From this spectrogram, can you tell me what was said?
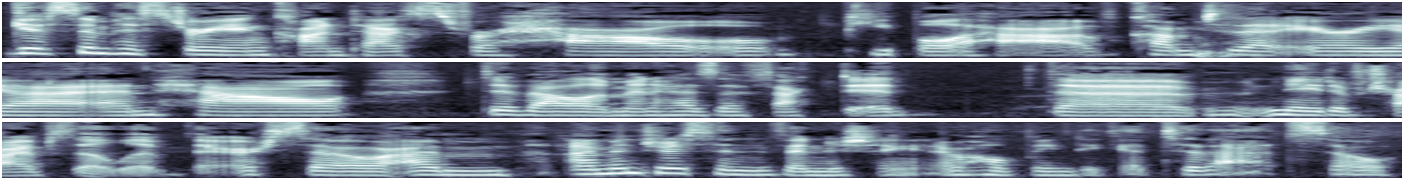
gives some history and context for how people have come to that area and how development has affected the native tribes that live there. So I'm I'm interested in finishing it. I'm hoping to get to that. So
